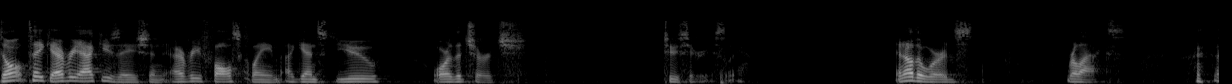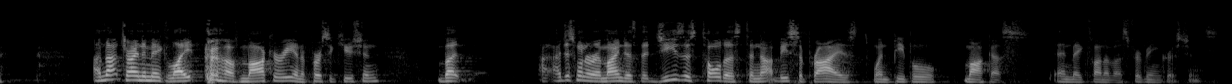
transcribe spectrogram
Don't take every accusation, every false claim against you or the church too seriously. In other words, relax. I'm not trying to make light of mockery and of persecution, but I just want to remind us that Jesus told us to not be surprised when people mock us and make fun of us for being Christians.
